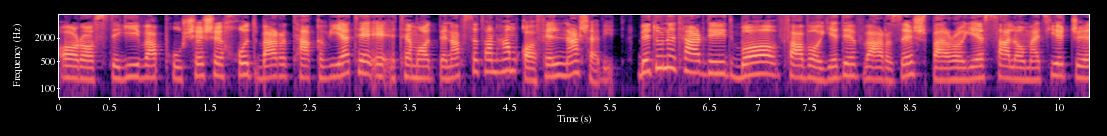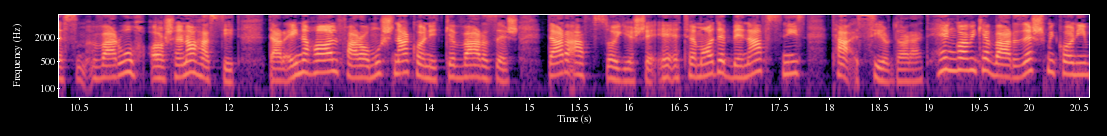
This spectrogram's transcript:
آراستگی و پوشش خود بر تقویت اعتماد به نفستان هم قافل نشوید. بدون تردید با فواید ورزش برای سلامتی جسم و روح آشنا هستید. در این حال فراموش نکنید که ورزش در افزایش اعتماد به نفس نیز تأثیر دارد. هنگامی که ورزش می کنیم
